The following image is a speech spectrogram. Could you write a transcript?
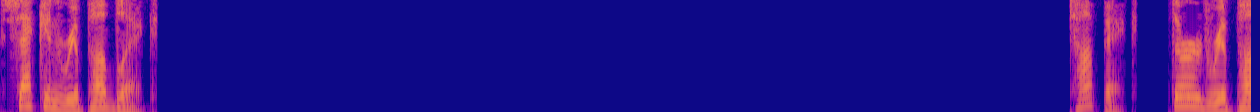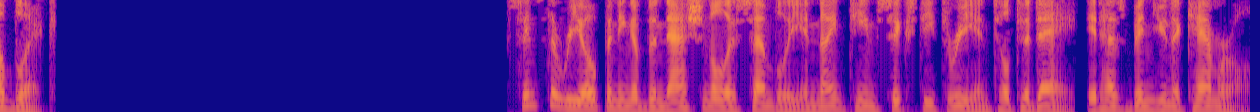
Second Republic. Third Republic. Since the reopening of the National Assembly in 1963 until today, it has been unicameral.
